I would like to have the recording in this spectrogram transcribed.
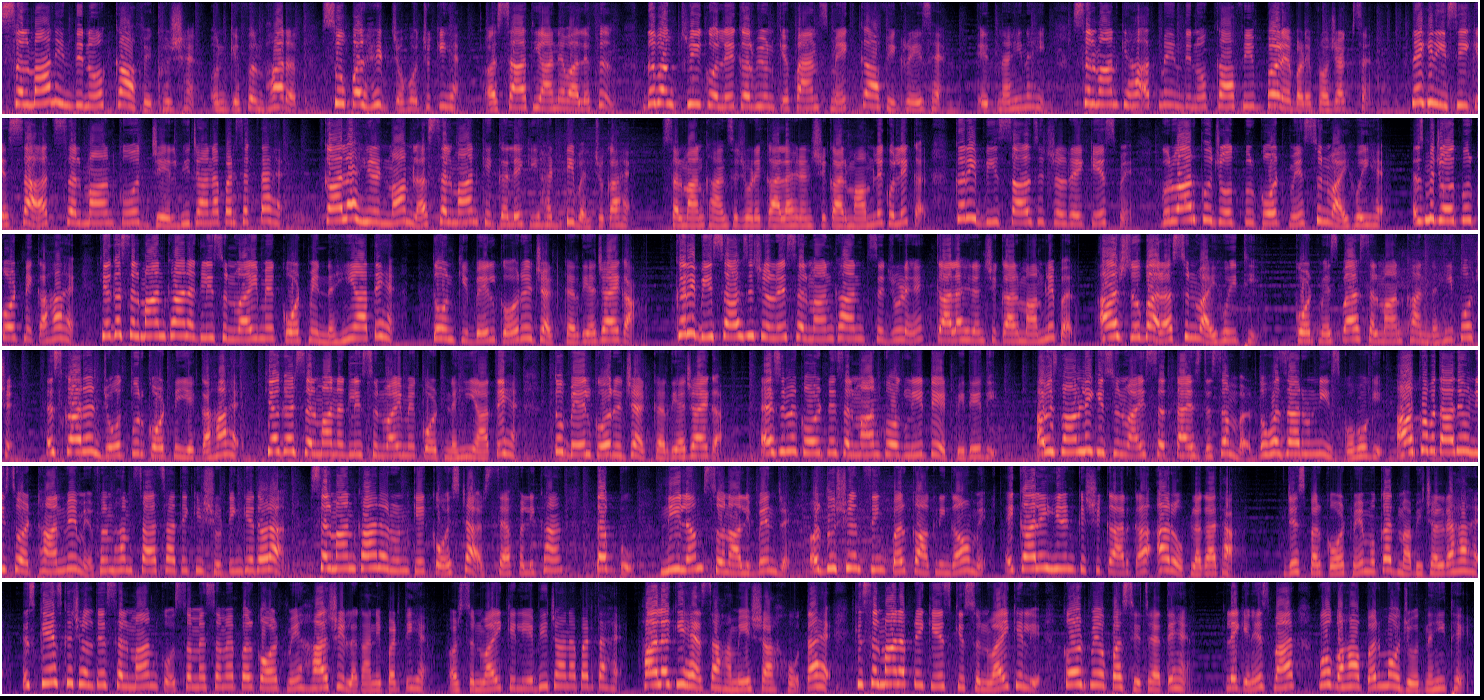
सलमान इन दिनों काफ़ी खुश हैं। उनकी फ़िल्म भारत सुपर हिट जो हो चुकी है और साथ ही आने वाले फ़िल्म दबंग थ्री को लेकर भी उनके फैंस में काफ़ी क्रेज है इतना ही नहीं, सलमान के हाथ में इन दिनों काफ़ी बड़े बड़े प्रोजेक्ट्स हैं। लेकिन इसी के साथ सलमान को जेल भी जाना पड़ सकता है काला हिरण मामला सलमान के गले की हड्डी बन चुका है सलमान खान से जुड़े काला हिरण शिकार मामले को लेकर करीब 20 साल से चल रहे केस में गुरुवार को जोधपुर कोर्ट में सुनवाई हुई है इसमें जोधपुर कोर्ट ने कहा है कि अगर सलमान खान अगली सुनवाई में कोर्ट में नहीं आते हैं तो उनकी बेल को रिजेक्ट कर दिया जाएगा। करीब 20 साल से चल रहे सलमान खान से जुड़े काला हिरण शिकार मामले पर आज दोबारा सुनवाई हुई थी। कोर्ट में इस बार सलमान खान नहीं पहुँचे। इस कारण जोधपुर कोर्ट ने ये कहा है कि अगर सलमान अगली सुनवाई में कोर्ट नहीं आते हैं तो बेल को रिजेक्ट कर दिया जाएगा। ऐसे में कोर्ट ने सलमान को अगली डेट भी दे दी। अब इस मामले की सुनवाई 27 दिसंबर 2019 को होगी। आपको बता दें, उन्नीस सौ अट्ठानवे में फ़िल्म हम साथ साथ की शूटिंग के दौरान सलमान खान और उनके को स्टार सैफ अली खान, तब्बू, नीलम, सोनाली बेंद्रे और दुष्यंत सिंह पर काकड़ी गाँव में एक काले हिरण के शिकार का आरोप लगा था। जिस पर कोर्ट में मुकदमा भी चल रहा है। इस केस के चलते सलमान को समय समय पर कोर्ट में हाजिरी लगानी पड़ती है और सुनवाई के लिए भी जाना पड़ता है। हालाँकि ऐसा हमेशा होता है कि सलमान अपने केस की सुनवाई के लिए कोर्ट में उपस्थित रहते हैं, लेकिन इस बार वो वहाँ पर मौजूद नहीं थे।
